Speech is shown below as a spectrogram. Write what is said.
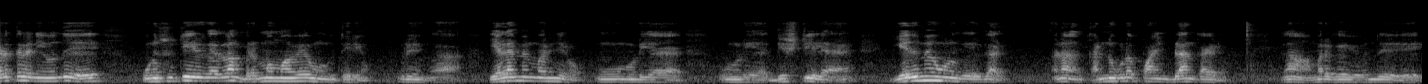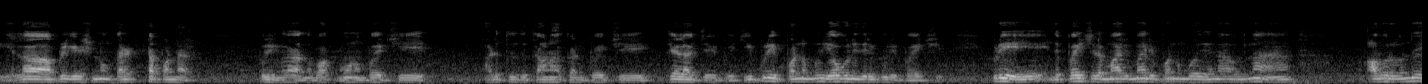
இடத்துல நீ வந்து உன்னை சுற்றி இருக்கிறதெல்லாம் பிரம்மமாகவே உனக்கு தெரியும் புரியுங்களா எல்லாமே மறைஞ்சிடும் உன்னுடைய உன்னுடைய திருஷ்டியில் எதுவுமே உனக்கு இருக்காது. ஆனால் கண்ணு கூட பாயிண்ட் பிளாங்க் ஆகிடும் ஏன்னா அமரகவி வந்து எல்லா அப்ளிகேஷனும் கரெக்டாக பண்ணார். புரியுங்களா அந்த வாக்குமூலம் பயிற்சி அடுத்தது காணாக்கண் பயிற்சி கேளாச்சேரி பயிற்சி இப்படி பண்ணும்போது யோக நிதிரைக்குரிய பயிற்சி. இப்படி இந்த பயிற்சியில் மாறி மாறி பண்ணும்போது என்ன ஆகுதுன்னா அவர் வந்து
